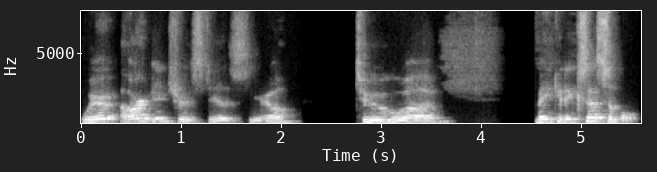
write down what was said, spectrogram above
where our interest is, you know, to uh, make it accessible.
